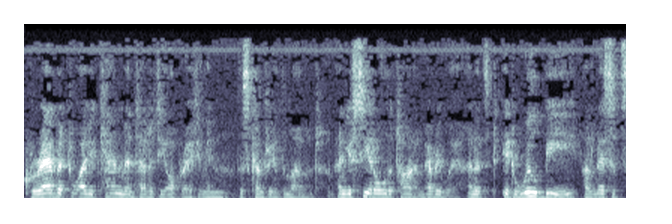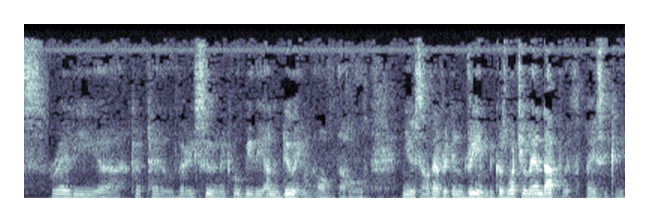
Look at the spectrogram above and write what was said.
grab it while you can mentality operating in this country at the moment, and you see it all the time, everywhere. And it's it will be unless it's really uh, curtailed very soon. It will be the undoing of the whole new South African dream because what you'll end up with basically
